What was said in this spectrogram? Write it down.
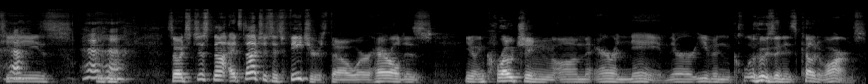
Tease. so it's just not it's not just his features though, where Harrold is you know, encroaching on the Arryn name. There are even clues in his coat of arms.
